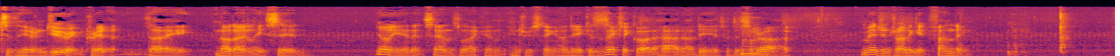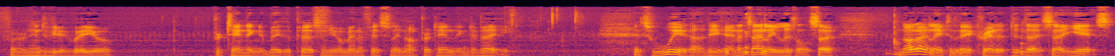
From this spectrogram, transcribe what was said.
to their enduring credit, they not only said, "Oh yeah, that sounds like an interesting idea," because it's actually quite a hard idea to describe. Imagine trying to get funding for an interview where you're pretending to be the person you're manifestly not pretending to be. It's a weird idea, and it's only little. So, not only to their credit did they say yes,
